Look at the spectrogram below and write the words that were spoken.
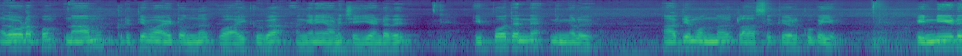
അതോടൊപ്പം നാമും കൃത്യമായിട്ടൊന്ന് വായിക്കുക. അങ്ങനെയാണ് ചെയ്യേണ്ടത്. ഇപ്പോൾ തന്നെ നിങ്ങൾ ആദ്യം ഒന്ന് ക്ലാസ് കേൾക്കുകയും പിന്നീട്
